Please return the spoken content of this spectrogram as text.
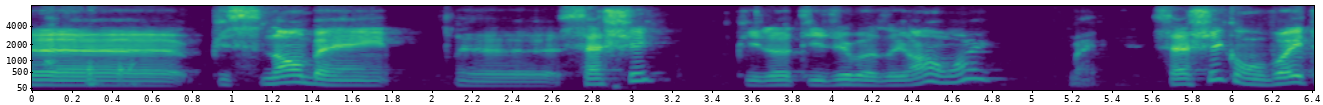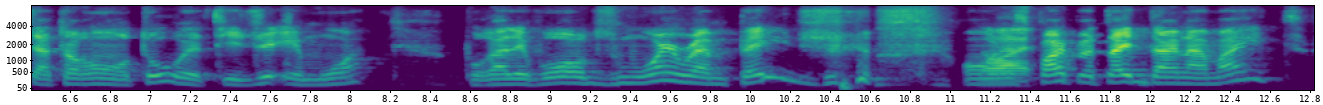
Euh, puis sinon, ben, euh, sachez, puis là, TJ va dire, ah ouais, ben, sachez qu'on va être à Toronto, TJ et moi, pour aller voir du moins Rampage. on Ouais. espère peut-être Dynamite,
